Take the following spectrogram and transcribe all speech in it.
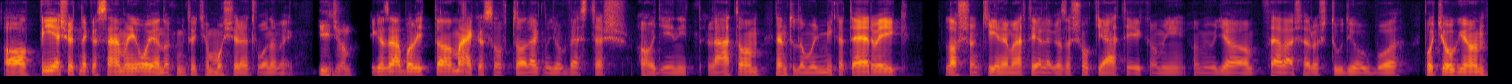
A PS5-nek a számai olyanok, mintha most jelent volna meg. Így van. Igazából itt a Microsoft a legnagyobb vesztes, ahogy én itt látom. Nem tudom, hogy mik a terveik, lassan kéne már tényleg az a sok játék, ami, ami ugye a felvásárló stúdiókból potyogjon,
